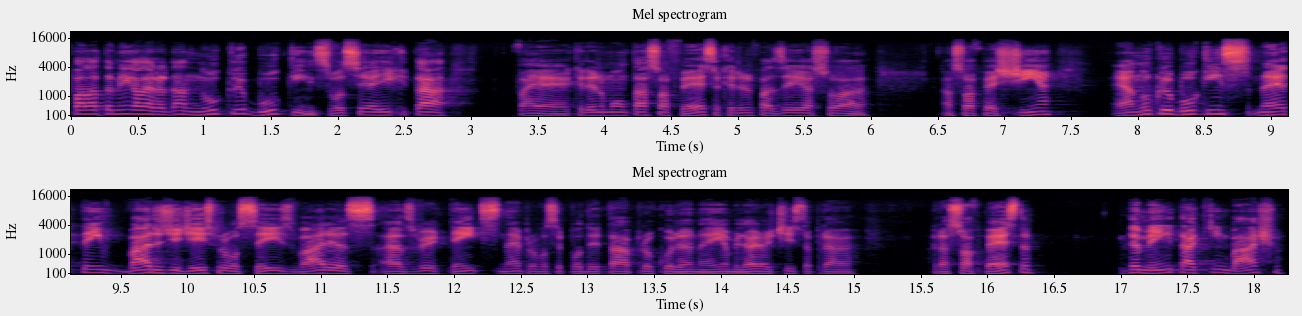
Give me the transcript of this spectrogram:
falar também, galera, da Núcleo Bookings. Você aí que tá é, querendo montar a sua festa, querendo fazer a sua, a sua festinha. É, a Núcleo Bookings, né, tem vários DJs para vocês, várias as vertentes, né, para você poder estar procurando aí o melhor artista para sua festa. Também tá aqui embaixo,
